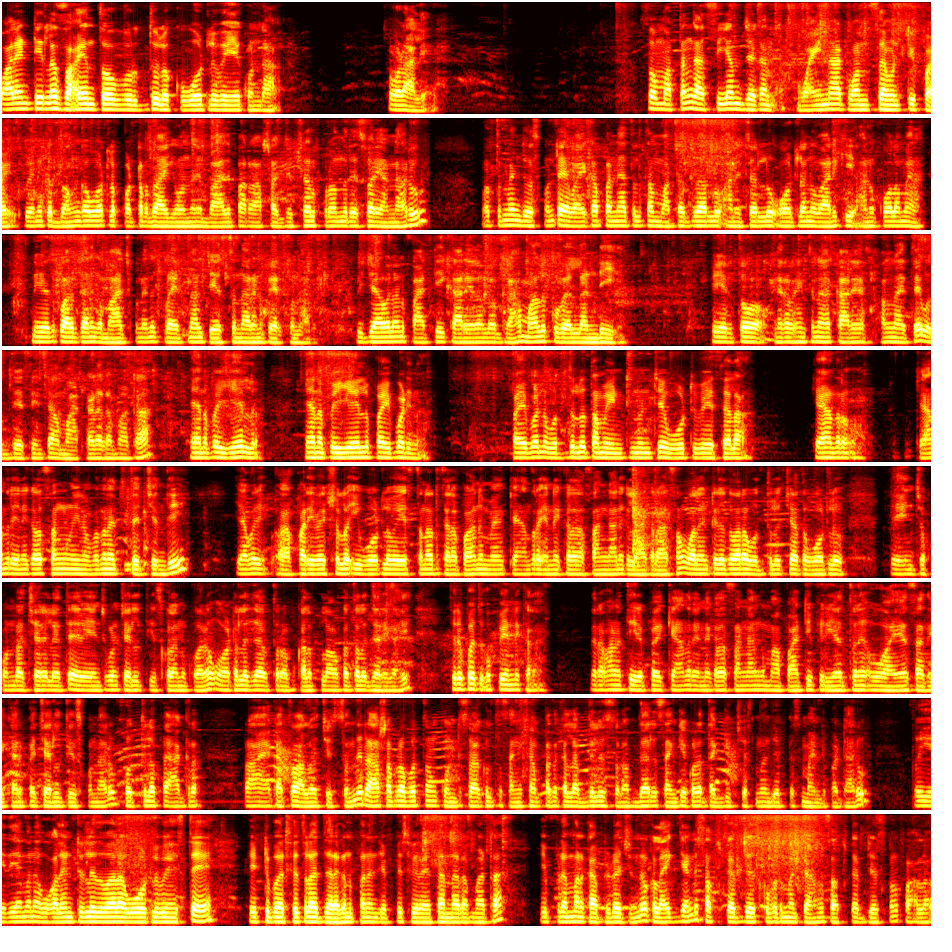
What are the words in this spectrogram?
వాలంటీర్ల సాయంతో వృద్ధులకు ఓట్లు వేయకుండా చూడాలి. సో మొత్తంగా CM Jagan why not one seventy five వెనుక దొంగ ఓట్ల కుట్ర దాగి ఉందని భాజపా రాష్ట్ర అధ్యక్షులు పురంధరేశ్వరి అన్నారు. మొత్తం మేము చూసుకుంటే వైకాపా నేతలు తమ మద్దతుదారులు అనుచరులు ఓట్లను వారికి అనుకూలమైన నియోజకవర్గానికి మార్చుకునేందుకు ప్రయత్నాలు చేస్తున్నారని పేర్కొన్నారు. విజయవాడలోని పార్టీ కార్యాలయంలో గ్రామాలకు వెళ్ళండి పేరుతో నిర్వహించిన కార్యక్రమాలను అయితే ఉద్దేశించి ఆ మాట్లాడారన్నమాట. ఎనభై ఏళ్ళు ఎనభై ఏళ్ళు పైబడిన. పైబడిన వృద్ధులు తమ ఇంటి నుంచే ఓటు వేసేలా కేంద్రం కేంద్ర ఎన్నికల సంఘం ఈ నిబంధన తెచ్చింది. ఎవరి ఆ, పర్యవేక్షణలో ఈ ఓట్లు వేయిస్తున్నారు తెలపాలని మేము కేంద్ర ఎన్నికల సంఘానికి లేఖ రాసాం. వాలంటీర్ల ద్వారా వృద్ధుల చేత ఓట్లు వేయించకుండా చర్యలు అయితే వేయించకుండా చర్యలు తీసుకోవాలని కోరం. ఓటర్ల జాబితా రూపకల్పన అవకతలు జరిగాయి. తిరుపతి ఉప ఎన్నికల నిర్వహణ తీరుపై కేంద్ర ఎన్నికల సంఘానికి మా పార్టీ ఫిర్యాదుతోనే ఓ ఐఎస్ అధికారిపై చర్యలు తీసుకున్నారు. పొత్తులపై ఆగ్రహం నాయకత్వం ఆలోచిస్తుంది. రాష్ట్ర ప్రభుత్వం కుంటి సాకులతో సంక్షేమ పథకాల లబ్ధులు లబ్ధాల సంఖ్య కూడా తగ్గించేస్తుందని చెప్పేసి మండిపడ్డారు. సో ఏదేమైనా వాలంటీర్ల ద్వారా ఓట్లు వేస్తే ఎట్టి పరిస్థితుల్లో అది జరగని పని అని చెప్పేసి వీరైతే అన్నారన్నమాట. ఇప్పుడే మనకు అప్డేట్ వచ్చింది. ఒక లైక్ చేయండి సబ్స్క్రైబ్ చేసుకోకపోతే మన ఛానల్ సబ్స్క్రైబ్ చేసుకొని ఫాలో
